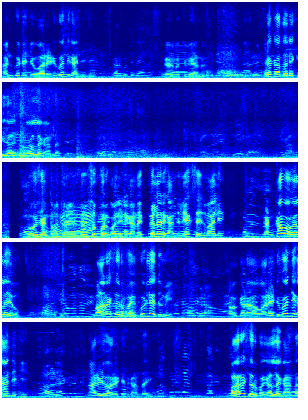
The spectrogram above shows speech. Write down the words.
अनकुट्याची व्हरायटी कोणती कांद्याची? घरगुती बियाणं. घरगुती बियाणं एक हजार एकेचाळीस रुपये कांदा. बघू शकतो मित्र एकदम सुपर क्वालिटी कांदा. कलर कांद्याला. एक साईज माल आहे. काका बघायला येऊ. बाराशे रुपये. कुठले तुम्ही? चौकडा व्हरायटी कोणती कांद्याची? नारळी व्हरायटी कांदा आहे. बाराशे रुपये घालला कांदा?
